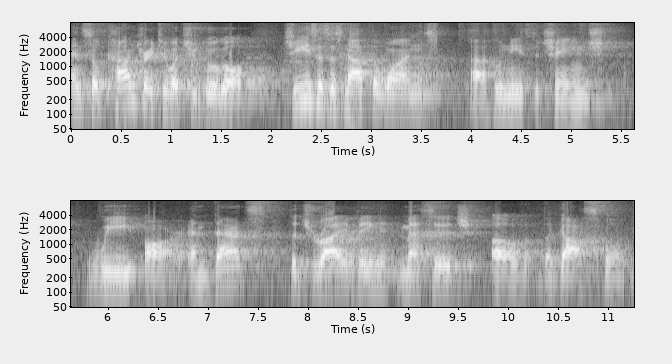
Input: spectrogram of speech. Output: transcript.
and so, contrary to what you Google, Jesus is not the one uh, who needs to change. We are. And that's the driving message of the gospel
